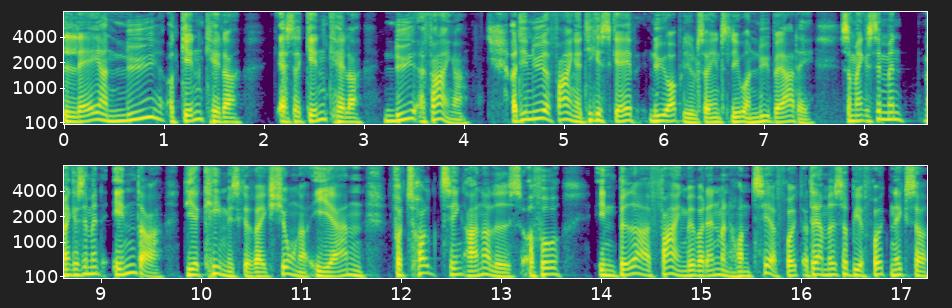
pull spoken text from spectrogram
lager nye og genkælder altså genkalder nye erfaringer. Og de nye erfaringer, de kan skabe nye oplevelser i ens liv og en ny hverdag. Så man kan simpelthen, man kan simpelthen ændre de her kemiske reaktioner i hjernen, fortolke ting anderledes og få en bedre erfaring med, hvordan man håndterer frygt, og dermed så bliver frygten ikke så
